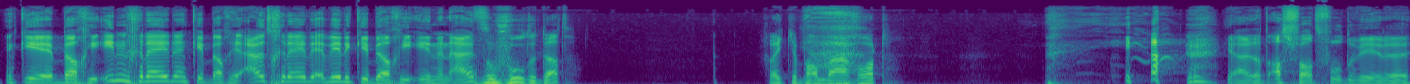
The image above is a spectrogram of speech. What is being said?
een keer België ingereden, een keer België uitgereden en weer een keer België in en En uit. hoe voelde dat? Gelijk je banden Ja. Ja, dat asfalt voelde weer eh,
